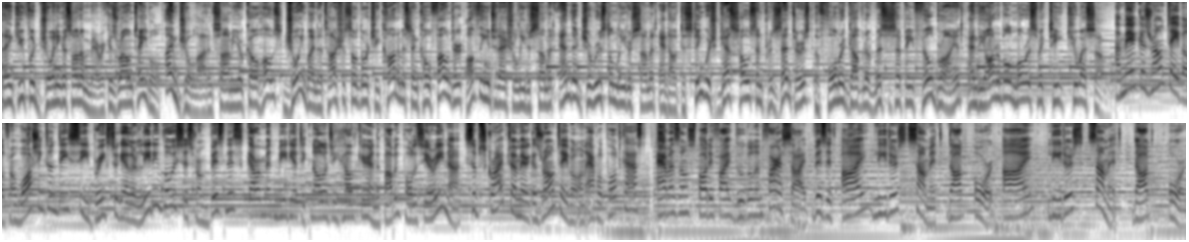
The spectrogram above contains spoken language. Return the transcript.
thank you for joining us on America's Roundtable. I'm Joel Samy, your co host, joined by Natasha Srdoc, economist and co founder of the International Leaders Summit and the Jerusalem Leaders Summit, and our distinguished guest hosts and presenters, the former governor of Mississippi. Mississippi, Phil Bryant, and the Honorable Maurice McTigue QSO. America's Roundtable from Washington, D.C. brings together leading voices from business, government, media, technology, healthcare, and the public policy arena. Subscribe to America's Roundtable on Apple Podcast, Amazon, Spotify, Google, and Fireside. Visit iLeadersSummit.org. iLeadersSummit.org.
